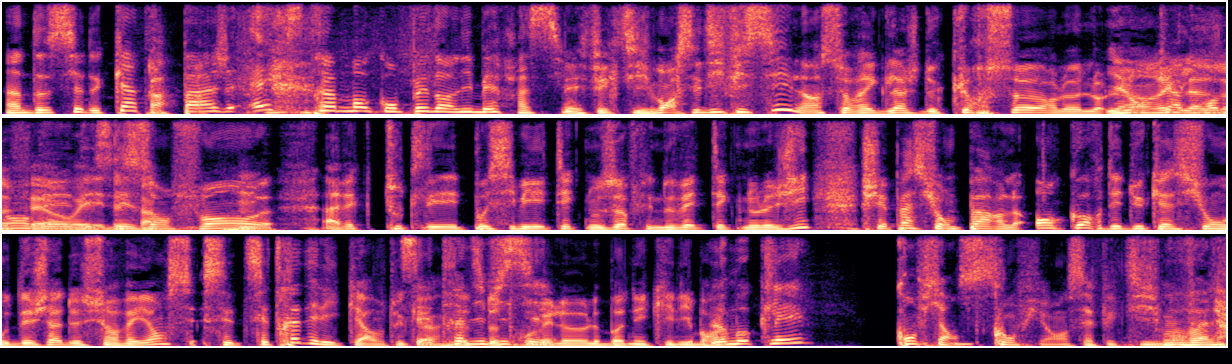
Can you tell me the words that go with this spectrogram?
Un dossier de 4 pages extrêmement complet dans Libération. Effectivement, c'est difficile hein, ce réglage de curseur, l'encadrement des, oui, enfants Mm. euh, avec toutes les possibilités que nous offrent les nouvelles technologies. Je ne sais pas si on parle encore d'éducation ou déjà de surveillance. C'est très délicat en tout cas très de, trouver le, le bon équilibre. Le mot-clé? Confiance. Confiance, effectivement. Voilà.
